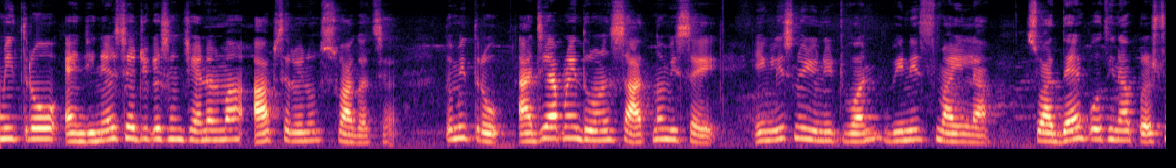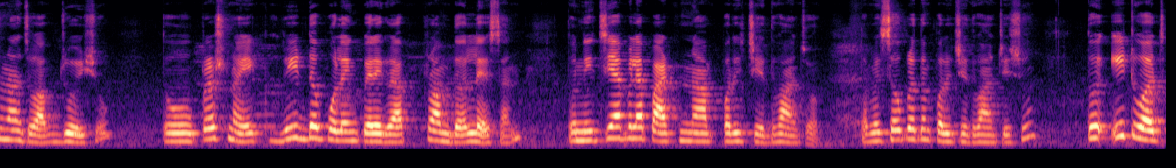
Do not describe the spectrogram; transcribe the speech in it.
મિત્રો, એન્જિનિયર્સ એજ્યુકેશન ચેનલમાં આપ સર્વેનું સ્વાગત છે. તો મિત્રો, આજે આપણે ધોરણ સાતનો વિષય, ઇંગ્લિશનું યુનિટ વન, વિનીત સ્માઇલના સ્વાધ્યાય પોથીના પ્રશ્નોના જવાબ જોઈશું. તો પ્રશ્ન એક read the following paragraph from the lesson તો નીચે આપેલા પાઠના પરિચ્છેદ વાંચો. તો આપણે સૌપ્રથમ પરિચ્છેદ વાંચીશું. તો it was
